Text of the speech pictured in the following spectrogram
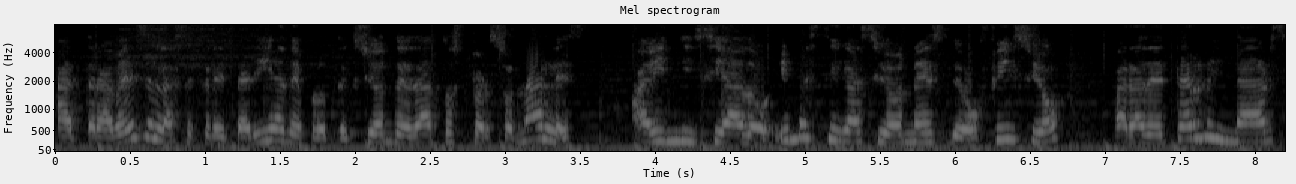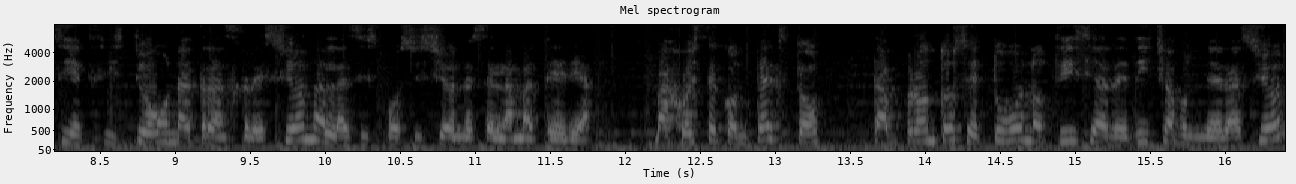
a través de la Secretaría de Protección de Datos Personales, ha iniciado investigaciones de oficio para determinar si existió una transgresión a las disposiciones en la materia. Bajo este contexto, Tan pronto se tuvo noticia de dicha vulneración,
